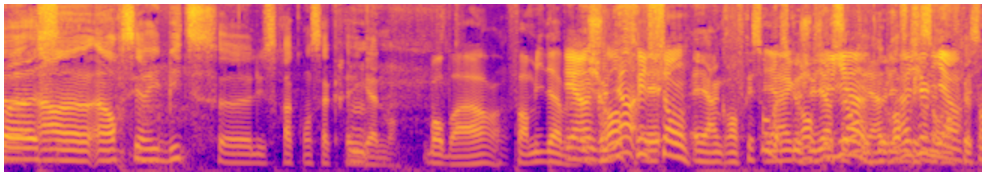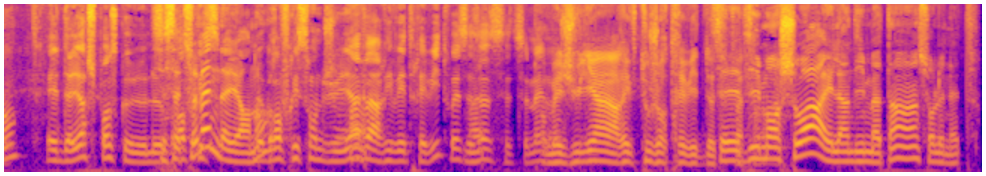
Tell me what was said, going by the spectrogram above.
Euh, un, un hors-série Beats euh, lui sera consacré Mm. également. Bon bah, formidable. Et un grand frisson. Et, et un grand frisson, Et parce un que grand Julien, et un grand l'esprit Julien. frisson. Et d'ailleurs, je pense que le, C'est cette grand semaine frisson- d'ailleurs, le non grand frisson de Julien Ouais. va arriver très vite. Ouais, c'est Ouais. ça, cette semaine. Mais Julien arrive toujours très vite de C'est dimanche soir et lundi matin hein, sur le net.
